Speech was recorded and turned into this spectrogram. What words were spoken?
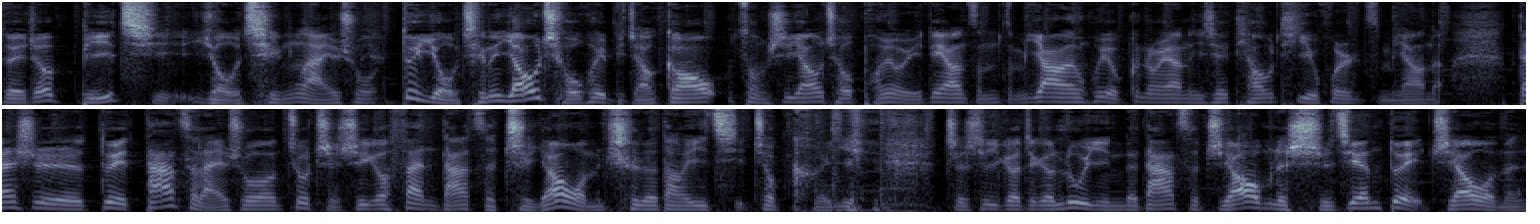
对，就比起友情来说，对友情的要求会比较高，总是要求朋友一定要怎么怎么样，会有各种各样的一些挑剔或者怎么样的。但是对搭子来说，就只是一个饭搭子，只要我们吃得到一起就可以，只是一个这个露营的搭子，只要我们的时间对，只要我们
